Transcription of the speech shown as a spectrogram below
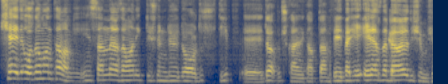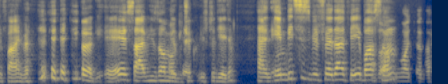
Şeyde o zaman tamam insanlar zaman ilk düşündüğü doğrudur deyip e, 4.5 handikaptan ben, ben- en azından ben öyle düşünmüşüm falan. Yok, e, ev sahibi 111.5 üstü diyelim. Yani embitsiz bir Philadelphia'yı O zaman bu da.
